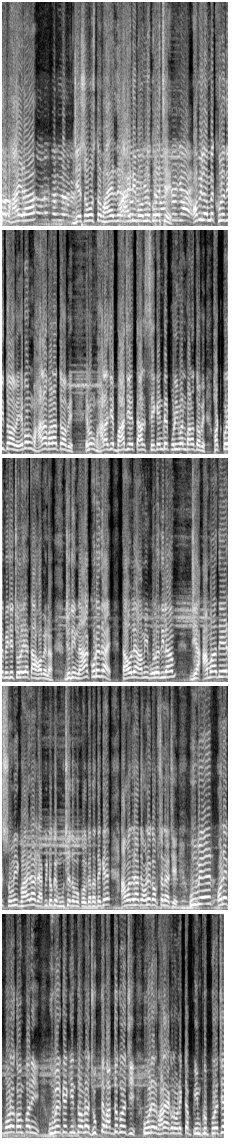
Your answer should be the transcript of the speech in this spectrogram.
তো ভাইরা যে সমস্ত ভাইয়েরদের আইডি বন্ধ করেছে অবিলম্বে খুলে দিতে হবে এবং ভাড়া বাড়াতে হবে এবং ভাড়া যে বাজে তার সেকেন্ডের পরিমাণ বাড়াতে হবে। হট করে বেজে চলে যায় তা হবে না। যদি না করে দেয় তাহলে আমি বলে দিলাম যে আমাদের শ্রমিক ভাইরা র্যাপিডোকে মুছে দেবো কলকাতা থেকে। আমাদের হাতে অনেক অপশন আছে। উবের অনেক বড় কোম্পানি উবেরকে কিন্তু আমরা ঝুঁকতে বাধ্য করেছি। উবেরের ভাড়া এখন অনেকটা ইমপ্রুভ করেছে।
